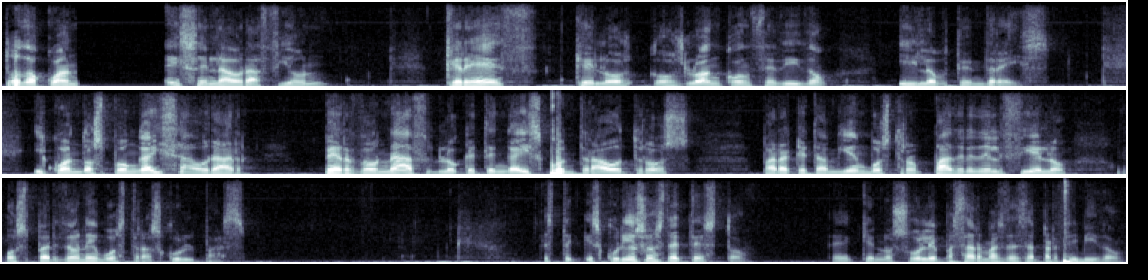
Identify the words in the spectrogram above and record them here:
todo cuanto veis en la oración, creed que os lo han concedido y lo obtendréis. Y cuando os pongáis a orar, perdonad lo que tengáis contra otros, para que también vuestro Padre del cielo os perdone vuestras culpas. Este, es curioso este texto, ¿eh? que nos suele pasar más desapercibido.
